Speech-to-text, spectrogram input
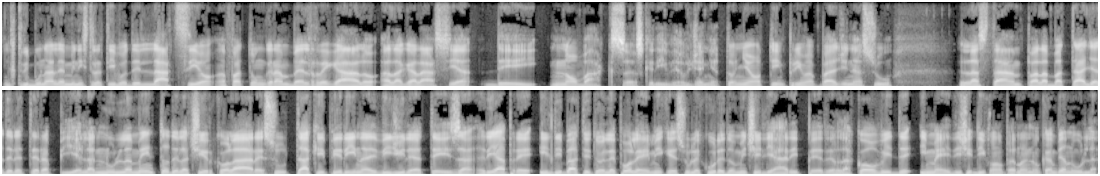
Il Tribunale amministrativo del Lazio ha fatto un gran bel regalo alla galassia dei Novax, scrive Eugenio Tognotti in prima pagina su La Stampa, la battaglia delle terapie, l'annullamento della circolare su tachipirina e vigile attesa riapre il dibattito e le polemiche sulle cure domiciliari per la Covid. I medici dicono per noi non cambia nulla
